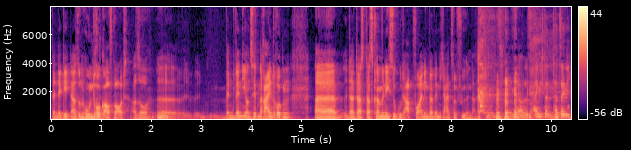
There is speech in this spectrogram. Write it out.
wenn der Gegner so einen hohen Druck aufbaut. Also mhm. äh, wenn, wenn die uns hinten reindrücken, äh, das, das können wir nicht so gut ab, vor allen Dingen, wenn wir nicht einzeln führen dann. genau, das ist eigentlich dann tatsächlich,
